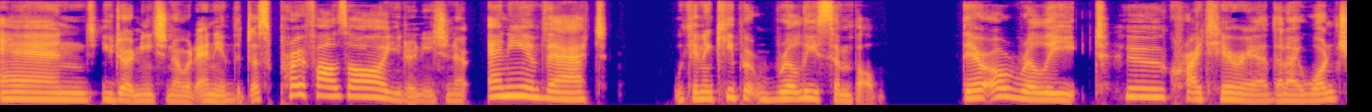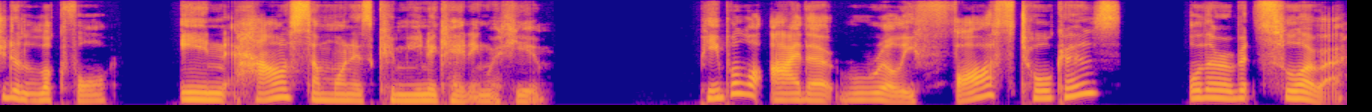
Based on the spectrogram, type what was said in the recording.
and you don't need to know what any of the DISC profiles are. You don't need to know any of that. We're going to keep it really simple. There are really two criteria that I want you to look for in how someone is communicating with you people are either really fast talkers or they're a bit slower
